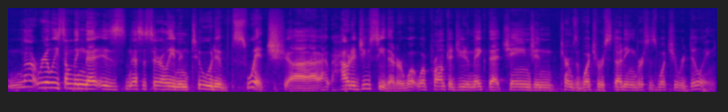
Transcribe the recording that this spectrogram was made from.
Not really something that is necessarily an intuitive switch. Uh, how did you see that, or what, what prompted you to make that change in terms of what you were studying versus what you were doing?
